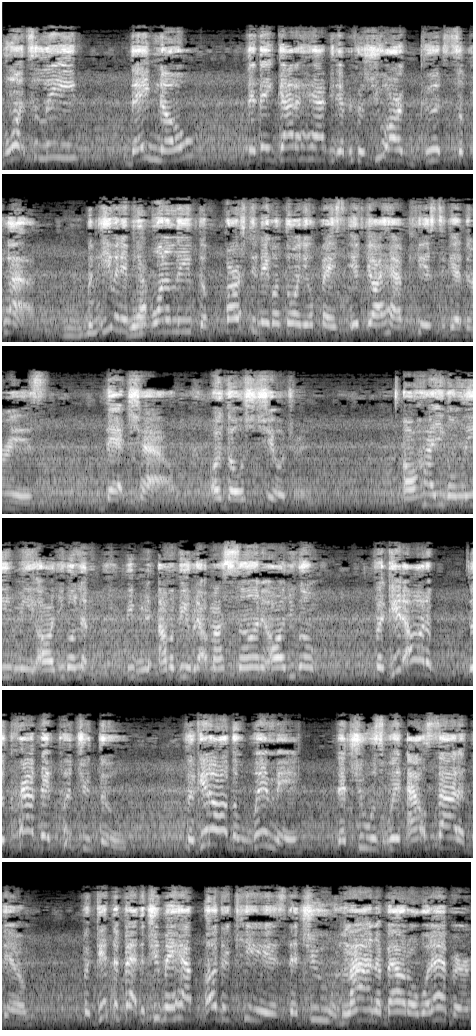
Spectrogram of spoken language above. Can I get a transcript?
want to leave, they know that they gotta have you there because you are good supply. Mm-hmm. But even if yep. you want to leave, the first thing they're gonna throw in your face if y'all have kids together is that child or those children. Oh, how you gonna leave me? Are you gonna let me? I'm gonna be without my son, and all you gonna forget all the the crap they put you through. Forget all the women that you was with outside of them. Forget the fact that you may have other kids that you lying about or whatever.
